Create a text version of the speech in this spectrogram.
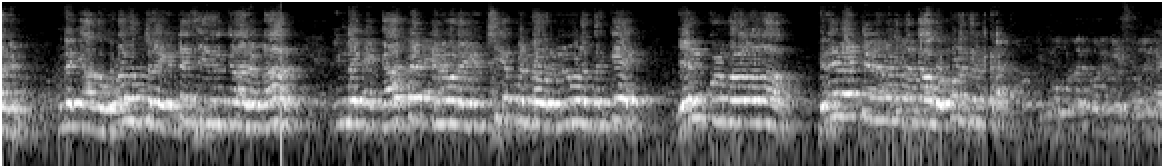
அவர்கள் இருக்கிறார்கள் இன்றைக்கு அந்த உணவுத்துறை என்ன செய்திருக்கிறார் என்றால் இன்றைக்கு கார்பரேட் நிறுவனம் என்சிஎம் என்ற ஒரு நிறுவனத்திற்கு நெல் கொள்முதலாம் நிறைவேற்று நிறுவனத்திற்காக ஒப்படைத்திருக்கிறார். இப்போ உள்ள கோரிக்கையை சொல்லுங்க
